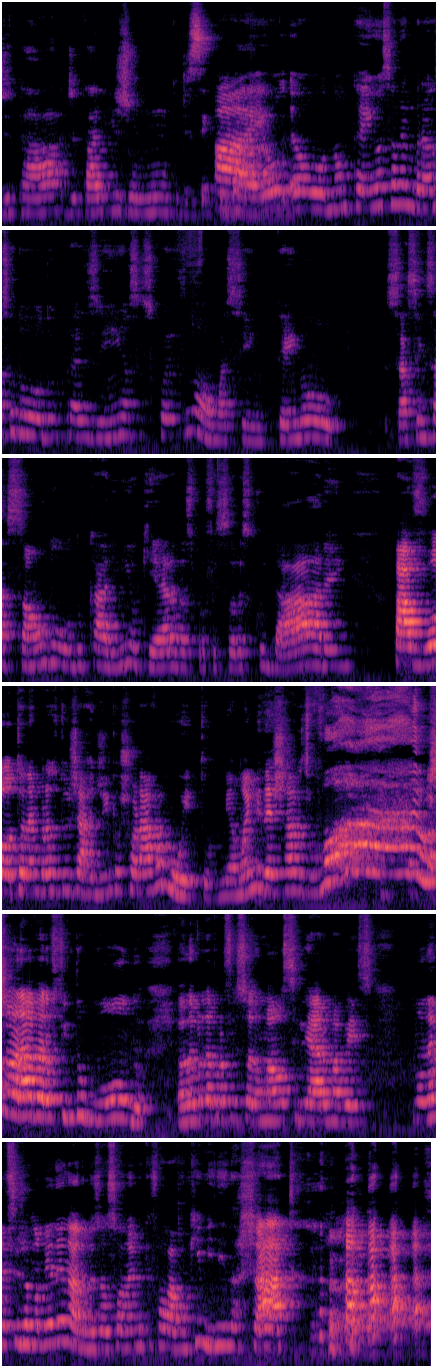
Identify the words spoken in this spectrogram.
de estar tá, de tá ali junto, de ser cuidado. Ah, eu, eu não tenho essa lembrança do, do prezinho, essas coisas não, mas assim, tenho a sensação do, do carinho que era das professoras cuidarem. Pavor, tô lembrando do jardim que eu chorava muito. Minha mãe me deixava tipo, eu chorava, era o fim do mundo. Eu lembro da professora, uma auxiliar, uma vez não lembro se já não nem nada, mas eu só lembro que falavam que menina chata.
